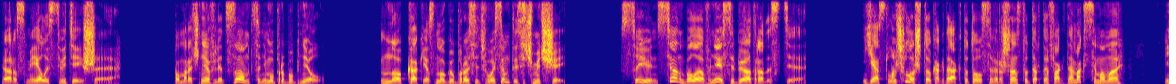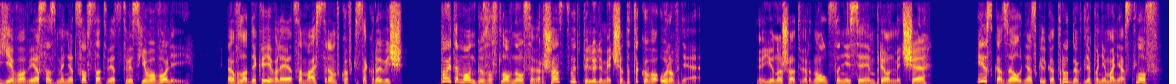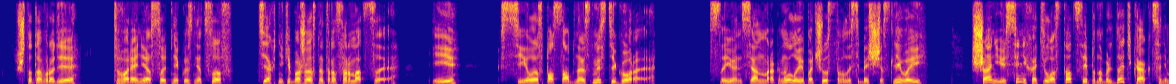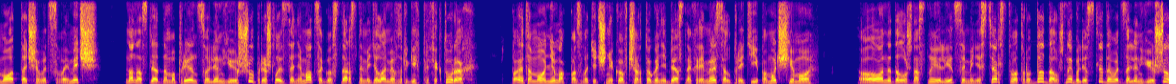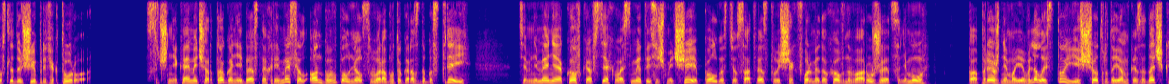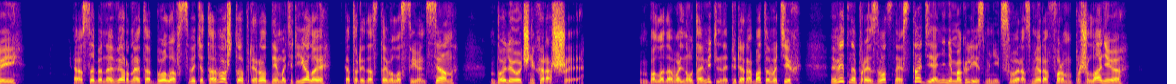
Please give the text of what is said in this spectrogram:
Рассмеялась Святейшая. Помрачнев лицом, Цинему пробубнил. «Но как я смогу бросить восемь тысяч мечей?» Сы Юньсян была вне себя от радости. Я слышала, что когда кто-то усовершенствует артефакт до максимума, его вес изменится в соответствии с его волей. Владыка является мастером в ковке сокровищ, поэтому он, безусловно, усовершенствует пилюлю меча до такого уровня. Юноша отвернулся, неся эмбрион меча, и сказал несколько трудных для понимания слов, что-то вроде «творение сотни кузнецов», «техники божественной трансформации» и «сила, способная смести горы». Сэйюньсян моргнула и почувствовала себя счастливой. Шань Юсинь хотел остаться и понаблюдать, как Циньмо оттачивает свой меч, но наследному принцу Лен Юйшу пришлось заниматься государственными делами в других префектурах, поэтому он не мог позвать учеников чертога небесных ремесел прийти и помочь ему. Он и должностные лица Министерства труда должны были следовать за Лен Юйшу в следующую префектуру. С учениками чертога небесных ремесел он бы выполнил свою работу гораздо быстрее, тем не менее, ковка всех восьми тысяч мечей, полностью соответствующих форме духовного оружия Цанему, по-прежнему являлась той еще трудоемкой задачкой. Особенно верно это было в свете того, что природные материалы, которые доставила Сюньсян, были очень хороши. Было довольно утомительно перерабатывать их, ведь на производственной стадии они не могли изменить свой размер и форму по желанию.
